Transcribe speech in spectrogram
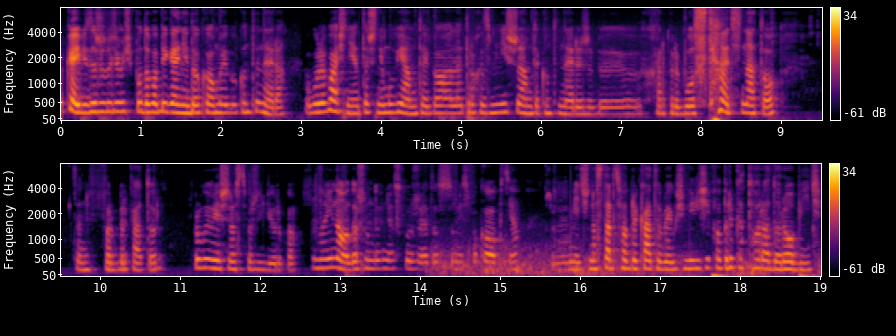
Okej, widzę, że ludziom się podoba bieganie dookoła mojego kontenera. W ogóle właśnie, ja też nie mówiłam tego, ale trochę zmniejszyłam te kontenery, żeby Harper było stać na to. Ten fabrykator. Spróbujmy jeszcze raz stworzyć biurko. No i no, doszłam do wniosku, że to w sumie spoko opcja, żeby mieć na start fabrykator, bo jakbyśmy mieli się fabrykatora dorobić,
